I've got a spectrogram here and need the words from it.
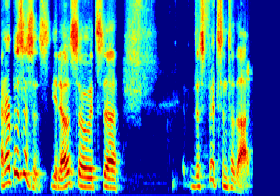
and our businesses, you know. So it's uh this fits into that.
